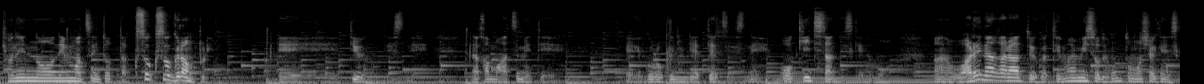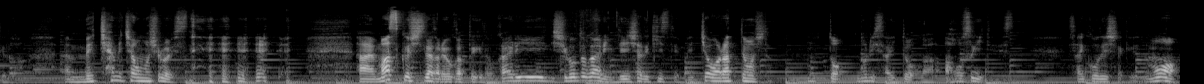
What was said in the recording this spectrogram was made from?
去年の年末に撮ったクソクソグランプリ、えー、っていうのをですね、仲間集めて、えー、56人でやったやつですねを聞いてたんですけどもあの我ながらというか手前味噌で本当申し訳ないんですけどめちゃめちゃ面白いですねはい、マスクしてたからよかったけど帰り仕事帰りに電車で聞いててめっちゃ笑ってました。ほんとのり斎藤がアホすぎてですね。最高でしたけれども。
